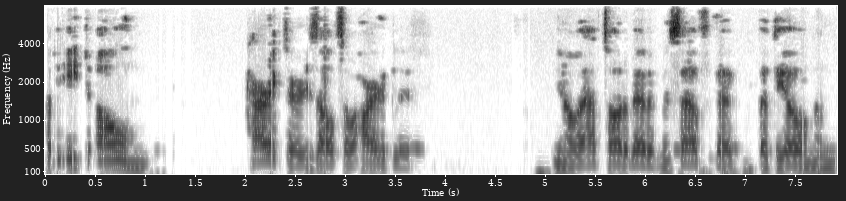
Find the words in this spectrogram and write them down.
But each Ogham character is also a hieroglyph. You know, I have thought about it myself about, about the Ogham and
